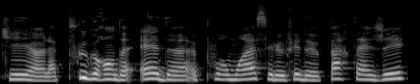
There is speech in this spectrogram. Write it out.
qui est la plus grande aide pour moi. C'est le fait de partager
